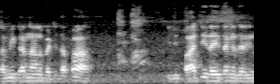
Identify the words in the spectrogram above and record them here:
సమీకరణాలను బట్టి తప్ప ఇది పార్టీ రహితంగా జరిగింది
